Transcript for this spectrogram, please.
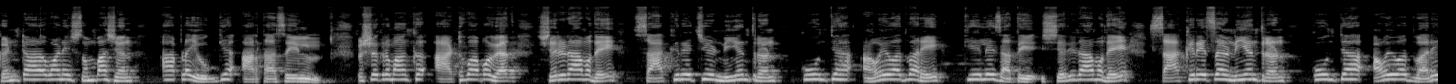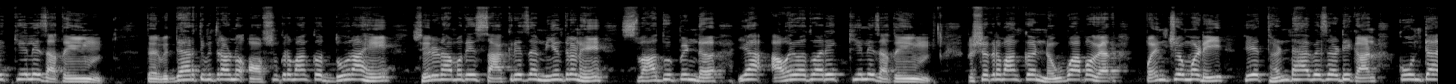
कंटाळवाणे संभाषण आपला योग्य अर्थ असेल. प्रश्न क्रमांक आठवा पाहूयात शरीरामध्ये साखरेचे नियंत्रण कोणत्या अवयवाद्वारे केले जाते? शरीरामध्ये साखरेचं नियंत्रण कोणत्या अवयवाद्वारे केले जाते? तर विद्यार्थी मित्रांनो ऑप्शन क्रमांक दोन आहे शरीरामध्ये साखरेचं नियंत्रण हे स्वादुपिंड या अवयवाद्वारे केले जाते. प्रश्न क्रमांक नववा पाहूयात पंचमढी हे थंड हवेचं ठिकाण कोणत्या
